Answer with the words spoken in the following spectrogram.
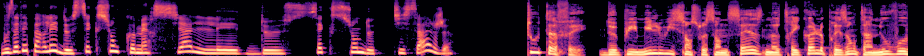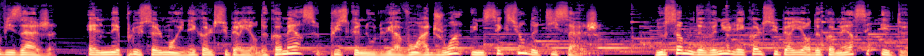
Vous avez parlé de section commerciale et de section de tissage Tout à fait. Depuis 1876, notre école présente un nouveau visage elle n'est plus seulement une école supérieure de commerce, puisque nous lui avons adjoint une section de tissage. Nous sommes devenus l'école supérieure de commerce et de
